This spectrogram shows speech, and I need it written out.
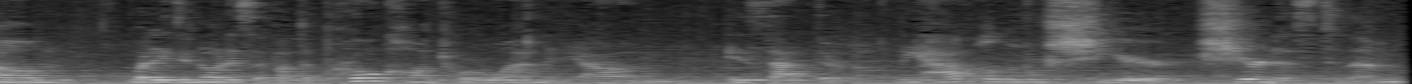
Um, what I did notice about the Pro Contour one um, is that they they have a little sheer sheerness to them.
